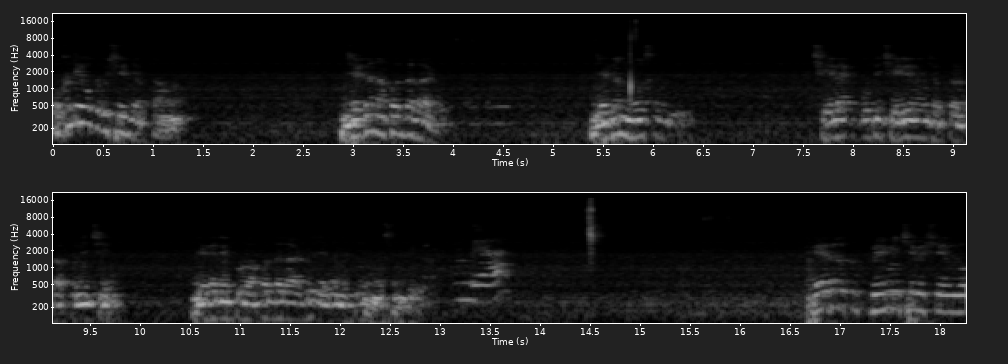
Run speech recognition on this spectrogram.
ఒకటే ఒక విషయం చెప్తాను జగన్ అబద్ధలాడు. జగన్ మోసం చేయలేకపోతే చేయలేమని చెప్తాడు తప్ప నుంచి. జగన్ ఎప్పుడు అబద్ధలాడు జగన్ ఎప్పుడు మోసం చేయడు పేదలకు ప్రేమించే విషయంలో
